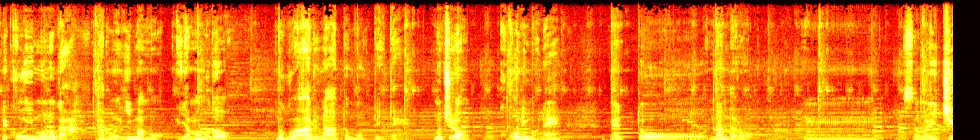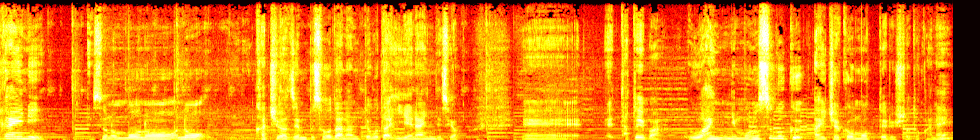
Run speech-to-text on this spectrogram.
でこういうものが多分今も山ほど僕はあるなと思っていてもちろんここにもねえっとなんだろううんその一概にそのものの価値は全部そうだなんてことは言えないんですよ。えー、例えばワインにものすごく愛着を持ってる人とかね、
